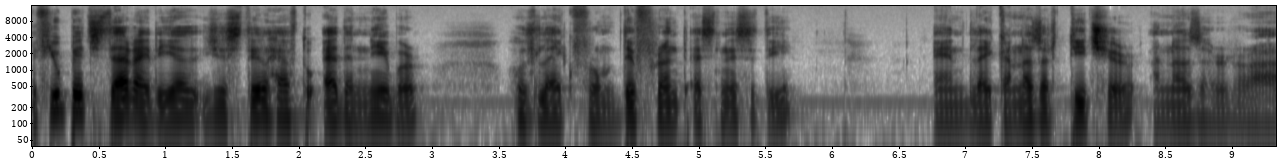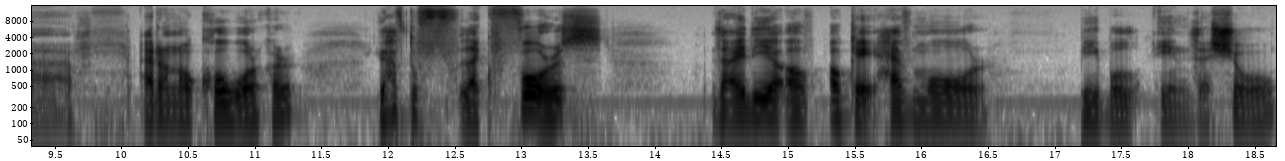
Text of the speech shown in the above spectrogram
if you pitch that idea, you still have to add a neighbor who's like from different ethnicity, and like another teacher, another, uh, I don't know, co-worker. You have to f- like force the idea of okay, have more people in the show,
